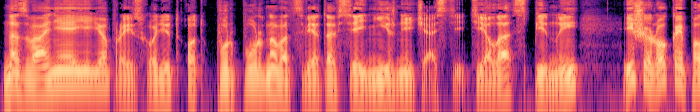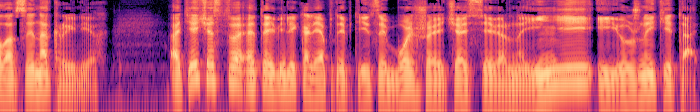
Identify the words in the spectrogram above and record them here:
Название ее происходит от пурпурного цвета всей нижней части тела, спины и широкой полосы на крыльях. Отечество этой великолепной птицы – большая часть Северной Индии и Южный Китай.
